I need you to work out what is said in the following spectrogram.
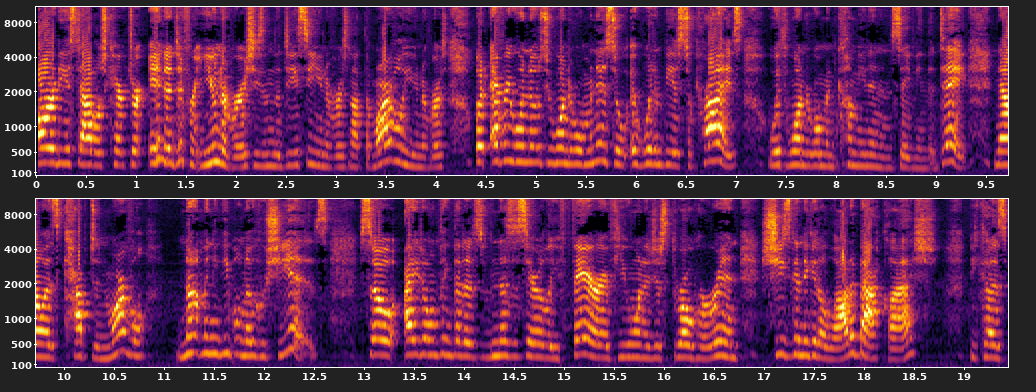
already established character in a different universe. She's in the DC universe, not the Marvel universe, but everyone knows who Wonder Woman is, so it wouldn't be a surprise with Wonder Woman coming in and saving the day. Now, as Captain Marvel, not many people know who she is. So I don't think that it's necessarily fair if you want to just throw her in. She's going to get a lot of backlash because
